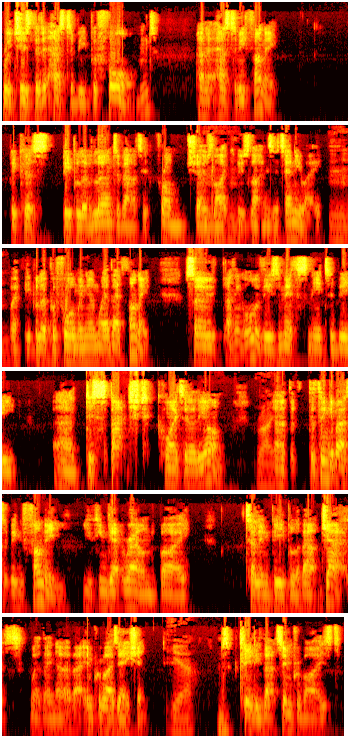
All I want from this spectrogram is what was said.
which is that it has to be performed and it has to be funny, because people have learnt about it from shows like Whose Line Is It Anyway, where people are performing and where they're funny. So I think all of these myths need to be uh, dispatched quite early on. Right. Uh, the, the thing about it being funny, you can get around by telling people about jazz, where they know about improvisation yeah. clearly that's improvised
